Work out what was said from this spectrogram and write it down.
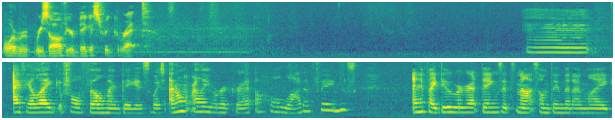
or re- resolve your biggest regret. Mm, I feel like fulfill my biggest wish. I don't really regret a whole lot of things. And if I do regret things, it's not something that I'm like,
